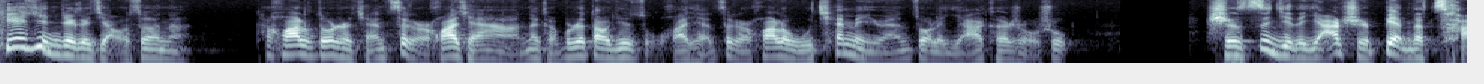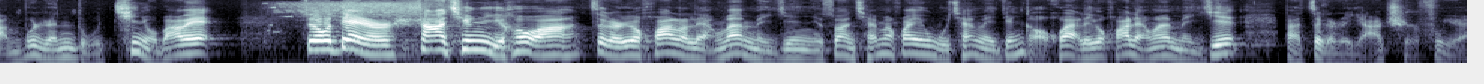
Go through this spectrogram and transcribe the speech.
贴近这个角色呢，他花了多少钱？自个儿花钱啊，那可不是道具组花钱，自个儿花了五千美元做了牙科手术，使自己的牙齿变得惨不忍睹、七扭八歪。最后电影杀青以后啊，自个儿又花了两万美金，你算前面花一五千美金搞坏了，又花两万美金把自个儿的牙齿复原。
